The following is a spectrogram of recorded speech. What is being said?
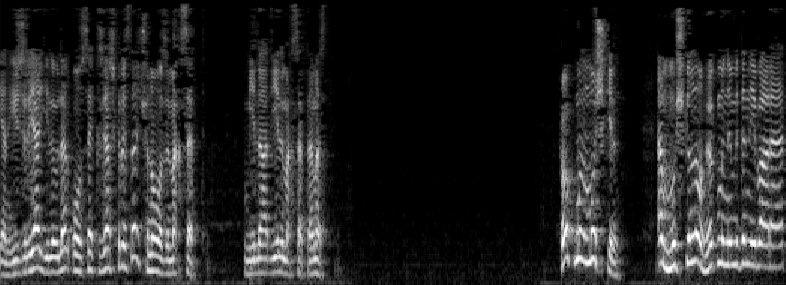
Ya'ni hijriya yili bilan o'n sakkiz yosh kirsa shuni o'zi maqsad. Milodiy yil maqsad emas. Hukmul mushkil. Mushkilning hukmi nimadan iborat?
